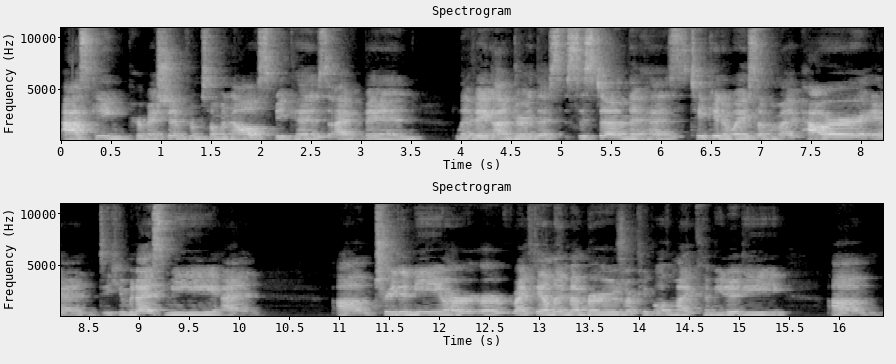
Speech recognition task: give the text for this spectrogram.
asking permission from someone else because i've been living under this system that has taken away some of my power and dehumanized me and um, treated me or, or my family members or people of my community um,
